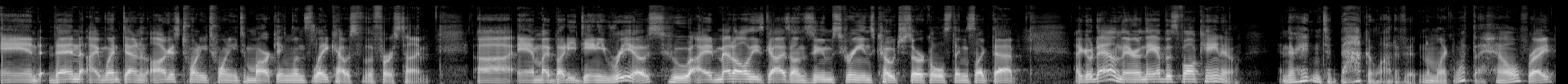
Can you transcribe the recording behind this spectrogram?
And then I went down in August 2020 to Mark England's lake house for the first time. Uh, and my buddy Danny Rios, who I had met all these guys on Zoom screens, coach circles, things like that. I go down there and they have this volcano and they're hitting tobacco out of it. And I'm like, what the hell? Right.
